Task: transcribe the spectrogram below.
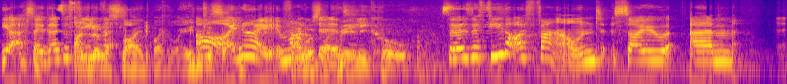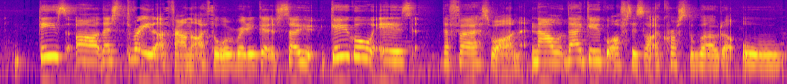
Yeah, so there's a few I'd love a slide, by the way. Oh, Just I saying. know. That would be really cool. So there's a few that I found. So um, these are there's three that I found that I thought were really good. So Google is the first one. Now their Google offices like across the world are all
